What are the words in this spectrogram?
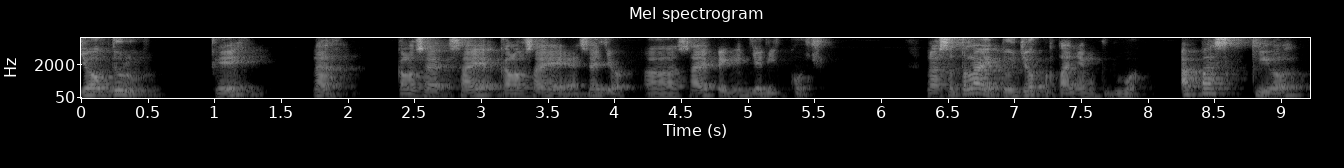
jawab dulu okay? nah kalau saya saya kalau saya ya saya jawab uh, saya pengen jadi coach nah setelah itu jawab pertanyaan kedua apa skill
